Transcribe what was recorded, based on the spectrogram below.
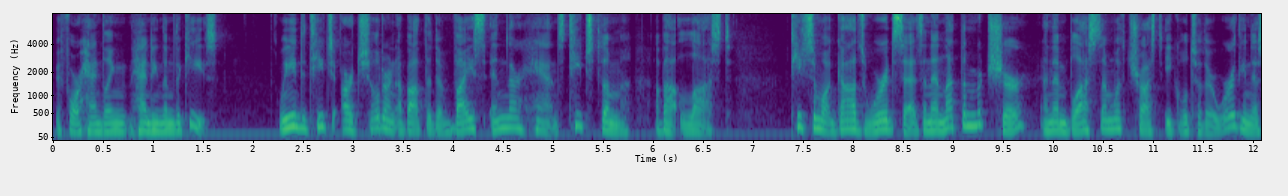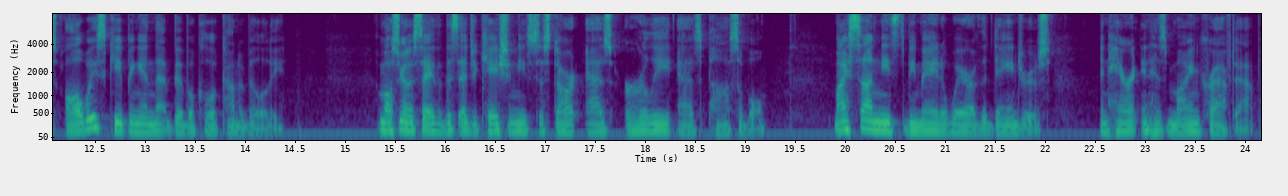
before handling, handing them the keys. We need to teach our children about the device in their hands, teach them about lust, teach them what God's word says, and then let them mature and then bless them with trust equal to their worthiness, always keeping in that biblical accountability. I'm also going to say that this education needs to start as early as possible. My son needs to be made aware of the dangers inherent in his Minecraft app.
